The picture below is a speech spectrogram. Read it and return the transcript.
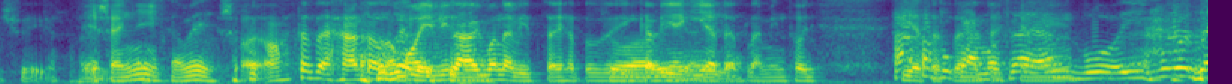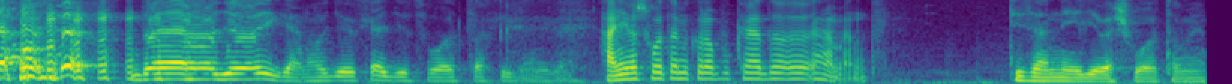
és vége. És ennyi? Azt kell még? És, hát, ez, hát az, Az a mai világban ne viccelj, hát az Szóval inkább ilyen igen, hihetetlen, mint hogy Hát apukámnak nem, vo- így volt, de hogy, de hogy igen, hogy ők együtt voltak, igen, igen. Hány éves volt, amikor apukád elment? 14 éves voltam én.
